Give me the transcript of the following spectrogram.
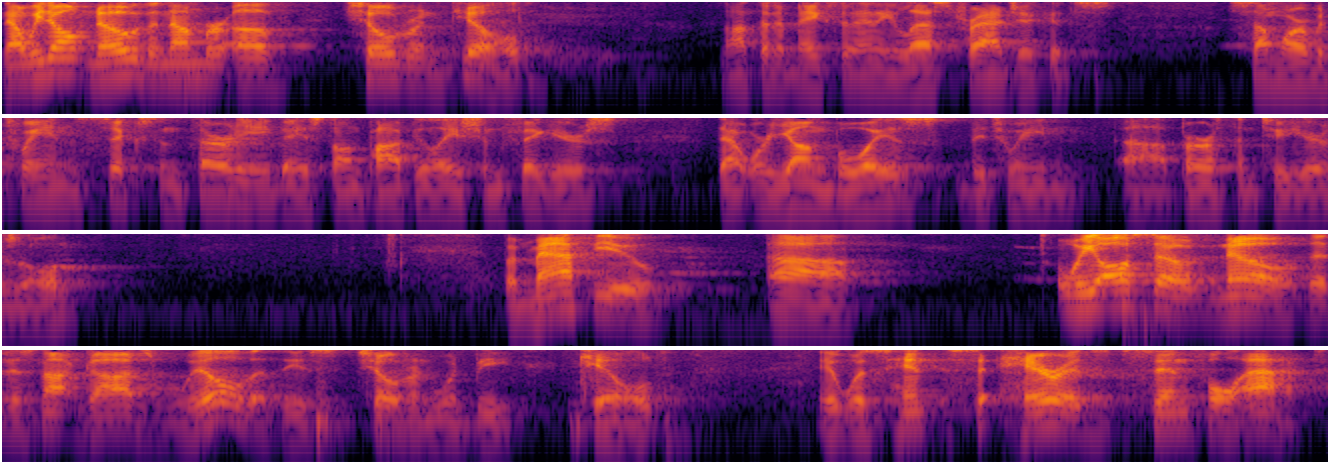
Now, we don't know the number of children killed. Not that it makes it any less tragic. It's somewhere between 6 and 30 based on population figures that were young boys between uh, birth and two years old. But Matthew, uh, we also know that it's not God's will that these children would be killed. It was Herod's sinful act.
